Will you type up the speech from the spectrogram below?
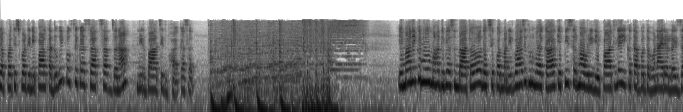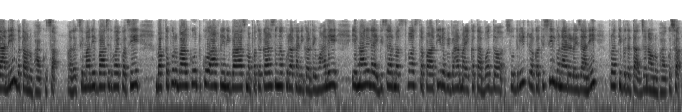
र प्रतिस्पर्धी नेपालका दुवै पक्षका सात जना निर्वाचित भएका छन्। एमालेको नौ महाधिवेशनबाट अध्यक्ष पदमा निर्वाचित हुनुभएका केपी शर्मा ओलीले पार्टीलाई एकताबद्ध बनाएर लैजाने बताउनु भएको छ। अध्यक्षमा निर्वाचित भएपछि भक्तपुर बालकोटको आफ्नै निवासमा पत्रकारसँग कुराकानी गर्दै उहाँले एमालेलाई विचारमा स्पष्ट पार्टी र व्यवहारमा एकताबद्ध सुदृढ र गतिशील बनाएर लैजाने प्रतिबद्धता जनाउनु भएको छ।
